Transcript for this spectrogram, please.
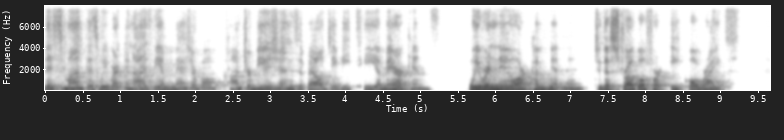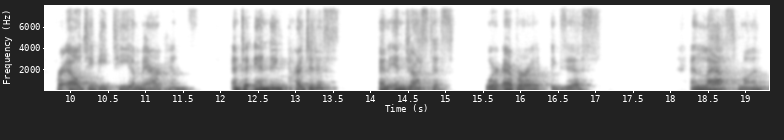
this month, as we recognize the immeasurable contributions of LGBT Americans, we renew our commitment to the struggle for equal rights for LGBT Americans and to ending prejudice and injustice wherever it exists. And last month,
